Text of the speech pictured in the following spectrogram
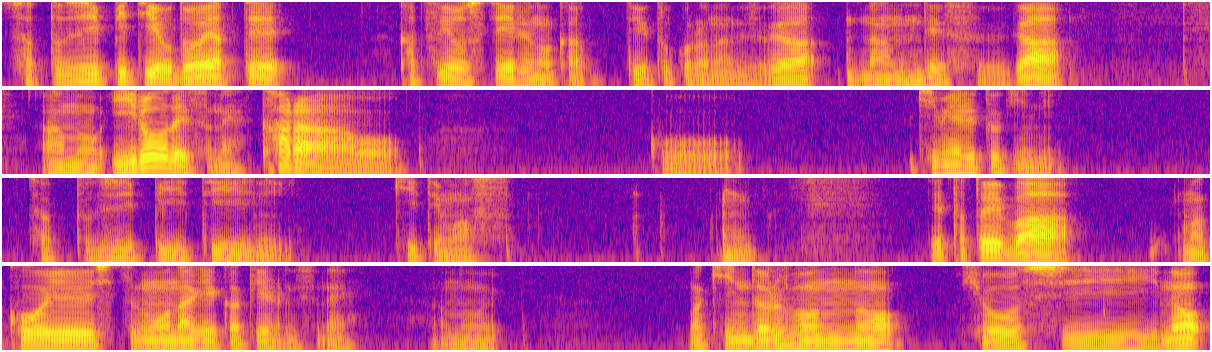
チャット GPT をどうやって活用しているのかっていうところなんですがなんですがあの色ですねカラーをこう決める時にチャット GPT に聞いてます。うん、で例えば、まあ、こういう質問を投げかけるんですね。あのまあ、Kindle 本の表紙の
